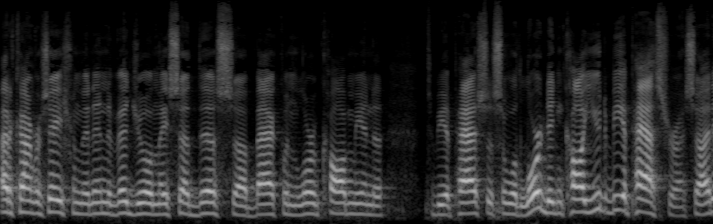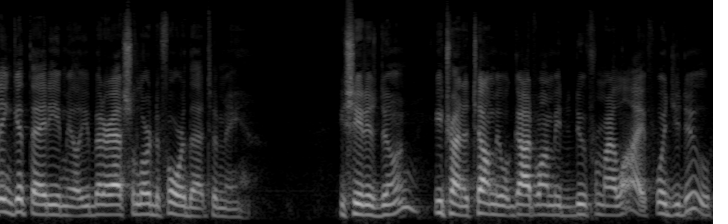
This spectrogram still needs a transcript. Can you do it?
I had a conversation with an individual, and they said this uh, back when the Lord called me into to be a pastor. I said, Well, the Lord didn't call you to be a pastor. I said, I didn't get that email. You better ask the Lord to forward that to me. You see what he's doing? He's trying to tell me what God wanted me to do for my life. What'd you do?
